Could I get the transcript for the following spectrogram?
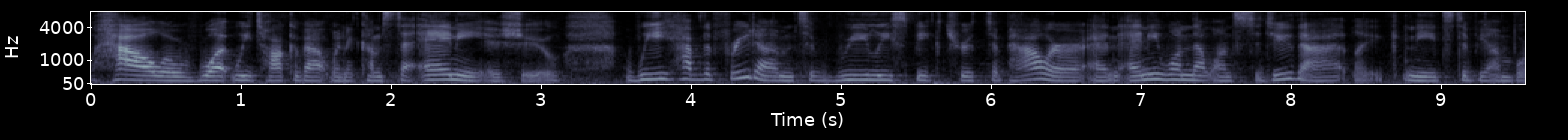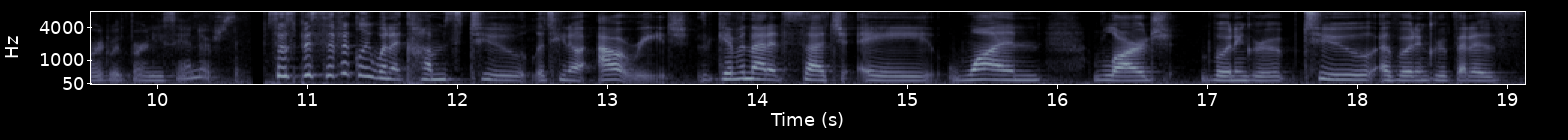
how or what we talk about when it comes to any issue. We have the freedom to really speak truth to power, and anyone that wants to do that like needs to be on board with Bernie Sanders. So specifically when it comes to Latino outreach, given that it's such a one large voting group, two, a voting group that is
